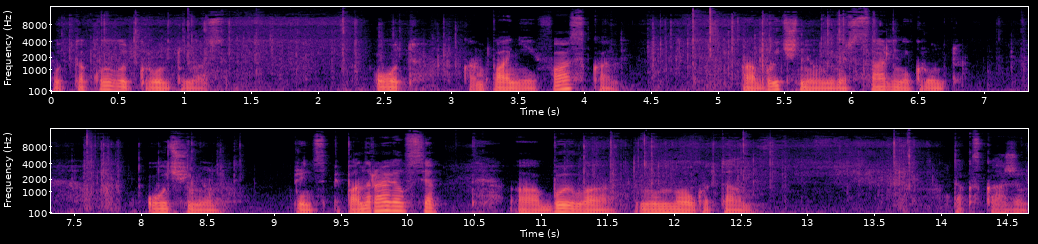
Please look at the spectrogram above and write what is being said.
вот такой вот грунт у нас от компании Фаска. Обычный универсальный грунт. Очень он, в принципе, понравился. А, было немного там, так скажем,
